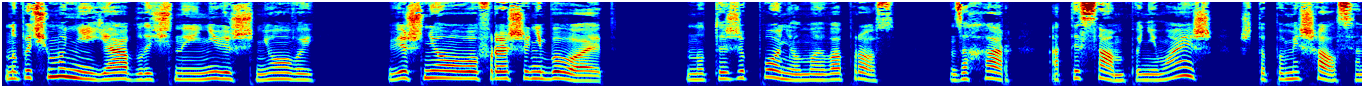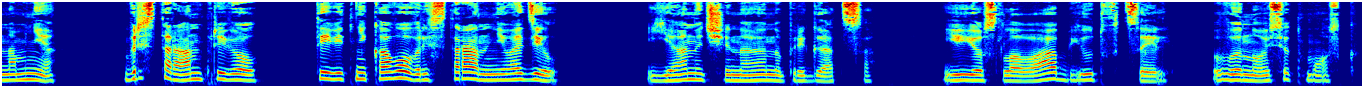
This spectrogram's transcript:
«Ну почему не яблочный, не вишневый?» «Вишневого фреша не бывает». «Но ты же понял мой вопрос. Захар, а ты сам понимаешь, что помешался на мне? В ресторан привел. Ты ведь никого в ресторан не водил». Я начинаю напрягаться. Ее слова бьют в цель, выносят мозг.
